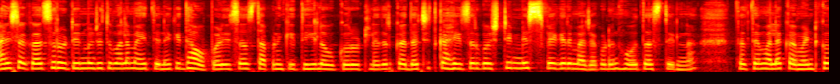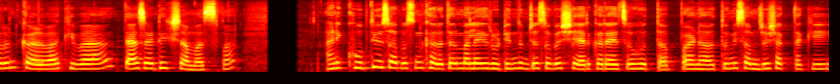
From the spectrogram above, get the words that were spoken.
आणि सकाळचं रुटीन म्हणजे तुम्हाला माहिती आहे ना की धावपळीचं असतं आपण कितीही लवकर उठलं तर कदाचित काही जर गोष्टी मिस वगैरे माझ्याकडून होत असतील ना तर ते मला कमेंट करून कळवा किंवा त्यासाठी क्षमस्वा आणि खूप दिवसापासून खरं तर मला हे रुटीन तुमच्यासोबत शेअर करायचं होतं पण तुम्ही समजू शकता की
